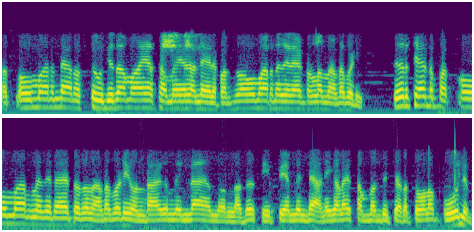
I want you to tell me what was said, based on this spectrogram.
പത്മകുമാറിന്റെ അറസ്റ്റ് ഉചിതമായ സമയം അല്ലെ? പത്മകുമാറിനെതിരായിട്ടുള്ള നടപടി തീർച്ചയായിട്ടും പത്മകുമാറിനെതിരായിട്ടൊരു നടപടി ഉണ്ടാകുന്നില്ല എന്നുള്ളത് സി പി എമ്മിന്റെ അണികളെ സംബന്ധിച്ചിടത്തോളം പോലും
